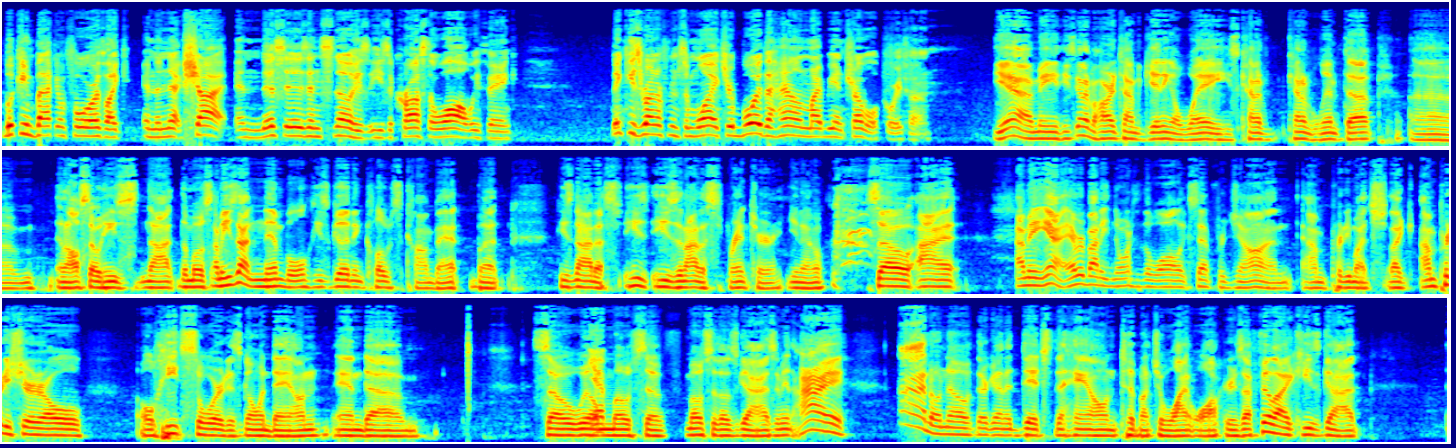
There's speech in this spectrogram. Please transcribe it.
looking back and forth like in the next shot and this is in snow. He's he's across the wall, we think. Think he's running from some whites. Your boy the hound might be in trouble, Corey Thun. Yeah, I mean, he's gonna have a hard time getting away. He's kind of kind of limped up, um, and also he's not the most. I mean, he's not nimble. He's good in close combat, but he's not a he's he's not a sprinter, you know. so I, I mean, yeah, everybody north of the wall except for Jon. I'm pretty much like I'm pretty sure old old heat sword is going down, and um, so will Yep. most of most of those guys. I mean, I. I don't know if they're going to ditch the Hound to a bunch of White Walkers. I feel like he's got,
